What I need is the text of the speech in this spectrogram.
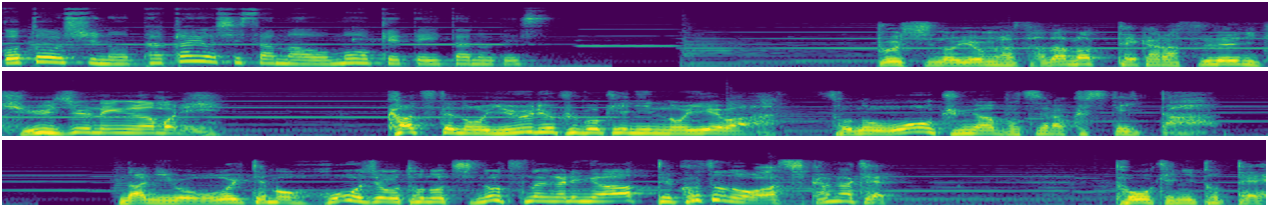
ご当主の高吉様を設けていたのです。武士の世が定まってからすでに90年余り、かつての有力御家人の家はその多くが没落していった。何を置いても北条との血のつながりがあってこその足利家。当家にとって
